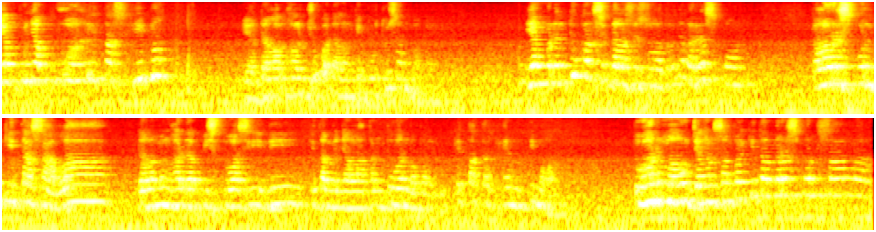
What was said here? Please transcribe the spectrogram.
yang punya kualitas hidup. Ya dalam hal juga dalam keputusan Bapak yang menentukan segala sesuatu adalah respon. Kalau respon kita salah dalam menghadapi situasi ini kita menyalahkan Tuhan Bapak Ibu. Kita terhenti mohon. Tuhan mau jangan sampai kita merespon salah.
